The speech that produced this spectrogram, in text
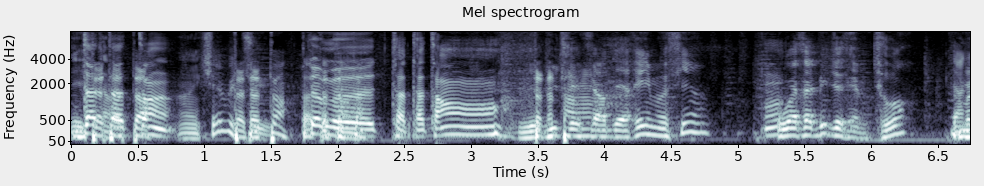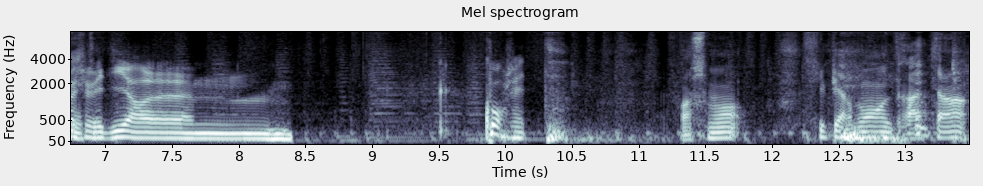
Et ou Tatatin. Ok, mais tu... Tatata. Comme euh, tatatin. Le but, c'est de Tatatin. faire des rimes aussi. Hein. Hmm. Wasabi, deuxième tour. Moi, je vais dire. euh, Courgette. Franchement, super bon, gratin.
